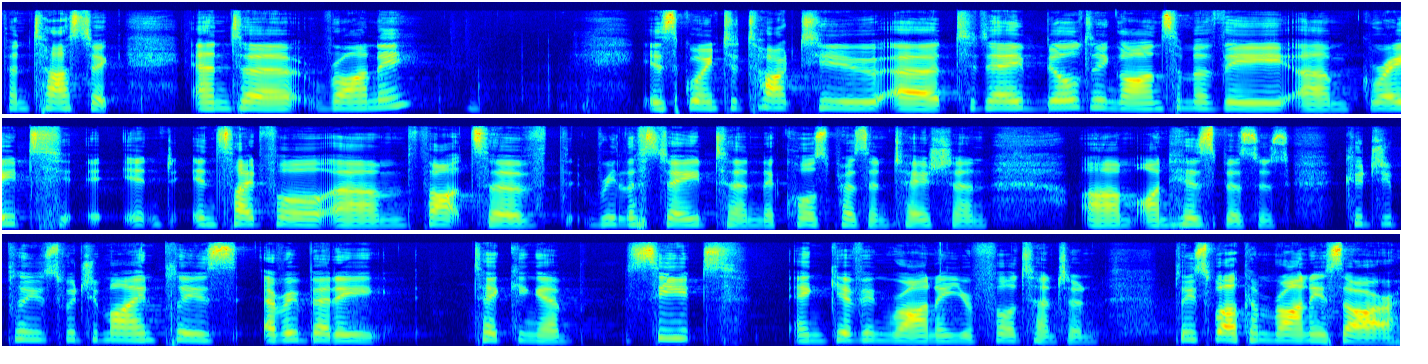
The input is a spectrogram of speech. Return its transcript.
fantastic. And uh, Rani is going to talk to you uh, today, building on some of the um, great, in insightful um, thoughts of real estate and Nicole's presentation um, on his business. Could you please, would you mind, please, everybody taking a seat and giving Rani your full attention? Please welcome Rani Zahr.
